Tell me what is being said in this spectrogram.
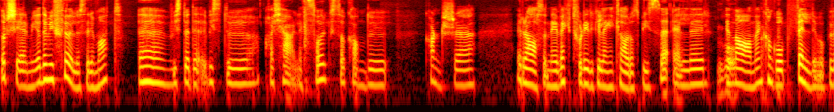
Det skjer mye. Det er mye følelser i mat. Eh, hvis, du, hvis du har kjærlighetssorg, så kan du kanskje raser ned i vekt fordi du ikke lenger klarer å spise, eller Gå en annen kan gå opp veldig opp i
